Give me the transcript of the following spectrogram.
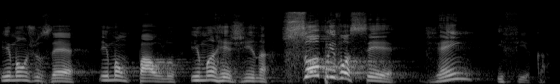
irmão José, irmão Paulo, irmã Regina, sobre você, vem e fica.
